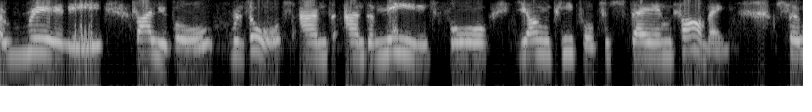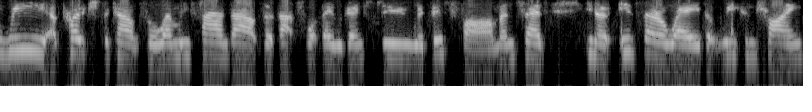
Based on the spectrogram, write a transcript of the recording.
a really valuable resource and, and a means for young people to stay in farming. So we approached the council when we found out that that's what they were going to do with this farm and said, you know, is there a way that we can try and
